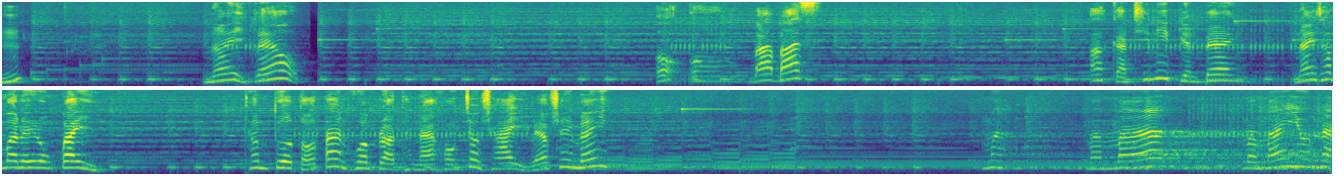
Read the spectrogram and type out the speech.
หืมนายอีกแล้ว โอ้โอบาบัส อากาศที่นี่เปลี่ยนแปลง นายทำอะไรลงไป ทำตัวต่อต้านความปรารถนาของเจ้าชายอีกแล้วใช่ไหม มา มามามามาอยู่ไหน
